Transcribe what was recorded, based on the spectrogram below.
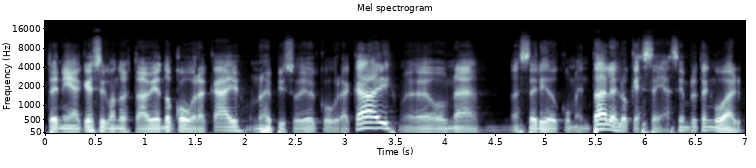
tenía que ser cuando estaba viendo Cobra Kai, unos episodios de Cobra Kai, me veo una, una serie de documentales, lo que sea, siempre tengo algo.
